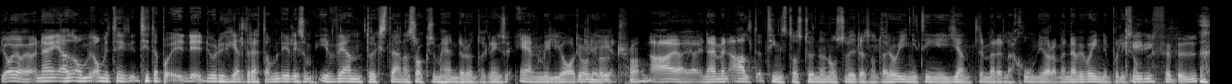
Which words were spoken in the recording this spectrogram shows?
Ja, ja, ja. Nej, alltså, om, om vi tittar på... Det, då är ju helt rätt. Om det är liksom event och externa saker som händer runt omkring så en miljard Donald grejer. Trump. Ja, ja, ja. Nej, men allt, Tingstadstunneln och så vidare. Sånt där, det har ingenting egentligen med relation att göra. Men när vi var inne på liksom... Grillförbud.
